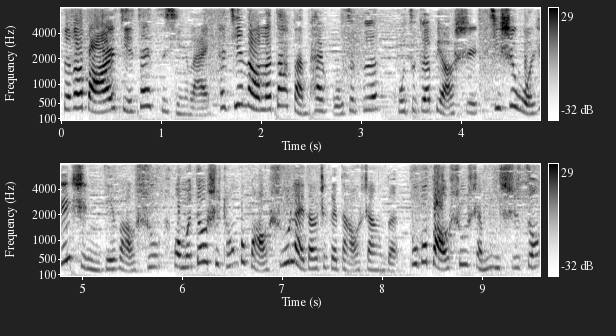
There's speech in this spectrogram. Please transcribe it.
等到宝儿姐再次醒来，她见到了大反派胡子哥。胡子哥表示，其实我认识你爹宝叔，我们都是通过宝叔来到这个岛上的。不过宝叔神秘失踪，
